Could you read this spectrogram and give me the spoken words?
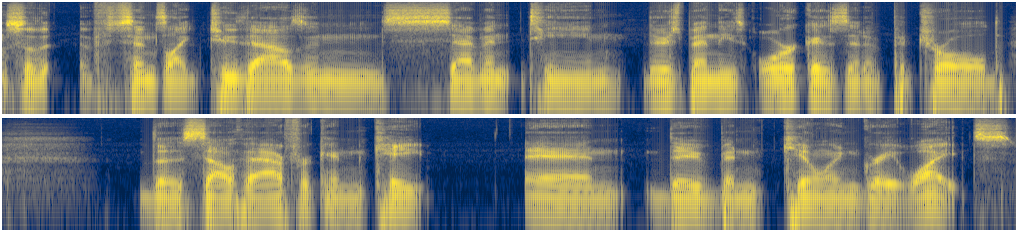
so th- since like 2017, there's been these orcas that have patrolled the South African Cape, and they've been killing great whites.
